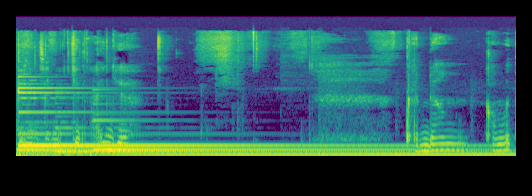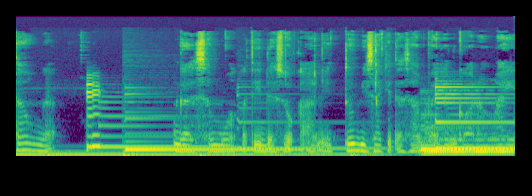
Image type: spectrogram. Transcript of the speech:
di ngertiin sedikit aja. Kadang kamu tahu nggak? Nggak semua ketidaksukaan itu bisa kita sampaikan ke orang lain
